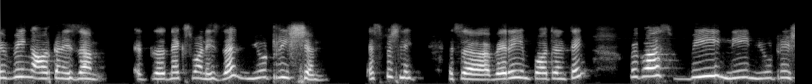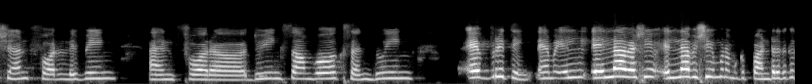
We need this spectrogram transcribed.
living organism the next one is the nutrition especially it's a very important thing because we need nutrition for living and for uh, doing some works and doing everything நம்ம எல்லா விஷயம் எல்லா விஷயமும் நமக்கு பண்றதுக்கு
